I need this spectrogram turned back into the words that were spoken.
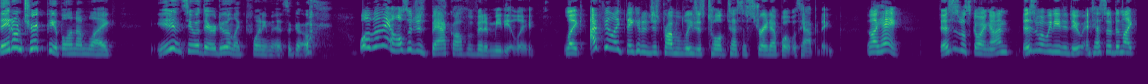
they don't trick people and i'm like you didn't see what they were doing like 20 minutes ago Well, then they also just back off of it immediately. Like I feel like they could have just probably just told Tessa straight up what was happening. They're like, hey, this is what's going on. This is what we need to do. And Tessa would have been like,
